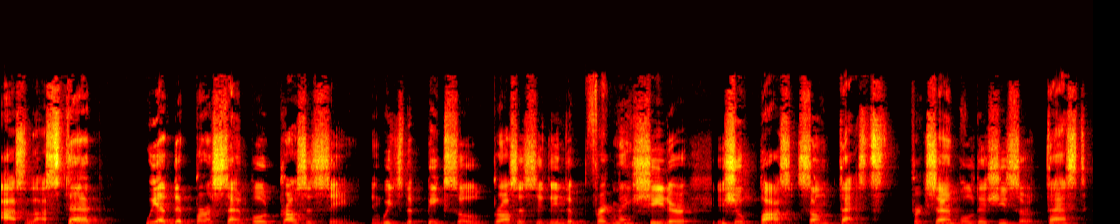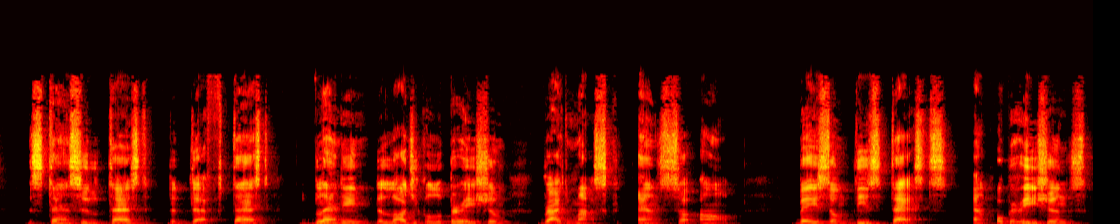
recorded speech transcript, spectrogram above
As last step, we have the per sample processing, in which the pixel processed in the fragment shader should pass some tests, for example the scissor test, the stencil test, the depth test, the blending, the logical operation, write mask, and so on. Based on these tests and operations,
